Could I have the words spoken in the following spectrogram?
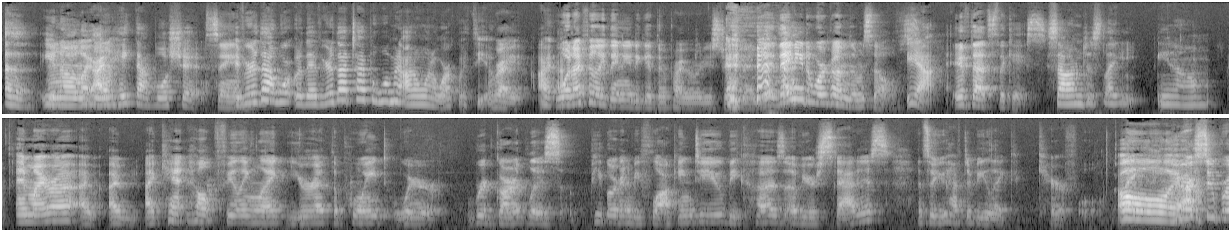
Uh, you know, like I Mhm. hate that bullshit. Same. If you're that, wor- if you're that type of woman, I don't want to work with you. Right. I- and I feel like they need to get their priorities straight. They, they need to work on themselves. Yeah. If that's the case. So I'm just like, you know, And Mayra, I, I, I can't help feeling like you're at the point where, regardless, people are going to be flocking to you because of your status, and so you have to be like careful. Like, Oh, yeah. You're super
